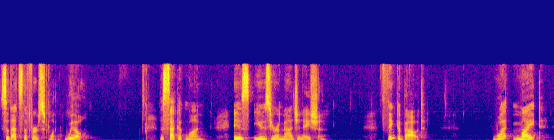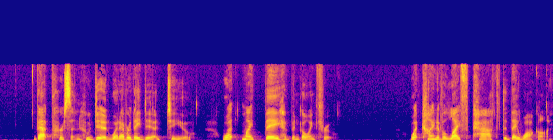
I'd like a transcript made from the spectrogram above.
So that's the first one, will. The second one is use your imagination. Think about what might that person who did whatever they did to you, what might they have been going through? What kind of a life path did they walk on?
